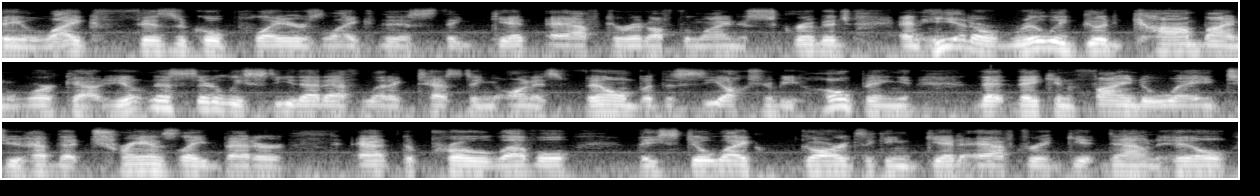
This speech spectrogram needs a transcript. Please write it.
They like physical players like this that get after it off the line of scrimmage. And he had a really good combine workout. You don't necessarily see that athletic testing on his film, but the Seahawks should be hoping that they can find a way to have that translate better at the pro level. They still like guards that can get after it, get downhill.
